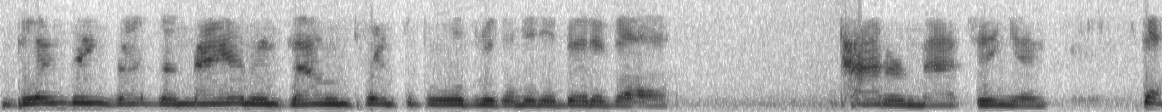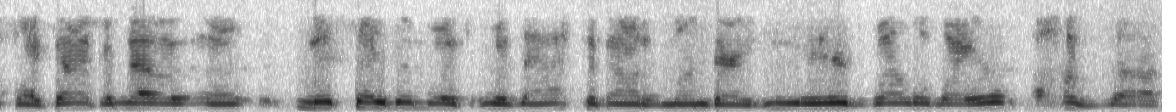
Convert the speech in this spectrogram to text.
blending the, the man and zone principles with a little bit of a pattern matching and stuff like that. But no, uh, Nick Saban was was asked about it Monday. He is well aware of the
